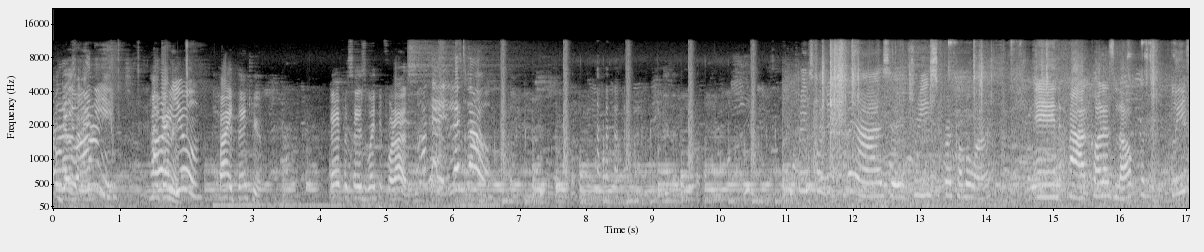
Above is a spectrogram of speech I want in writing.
Hi, Hi, Jocelyn. Bonnie. Hi, How are you? Fine, thank you. KFC is waiting for us. Okay, let's go. Please could you give us three super combo one? And uh, coleslaw, please.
